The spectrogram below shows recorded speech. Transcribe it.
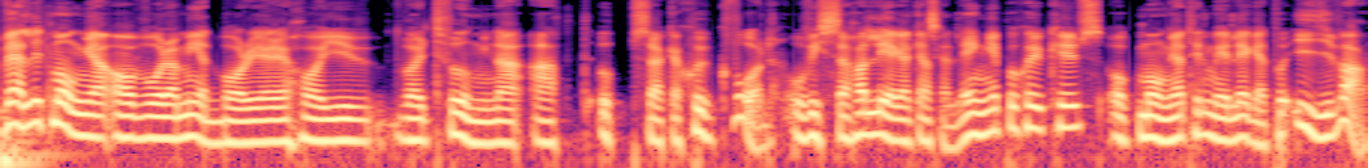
Väldigt många av våra medborgare har ju varit tvungna att uppsöka sjukvård och vissa har legat ganska länge på sjukhus och många till och med legat på IVA.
